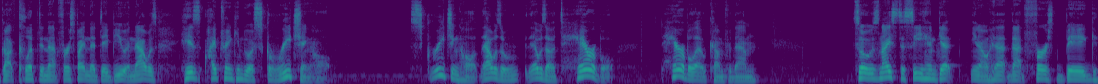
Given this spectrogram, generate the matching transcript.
got clipped in that first fight in that debut, and that was his hype train came to a screeching halt. Screeching halt. That was a that was a terrible, terrible outcome for them so it was nice to see him get you know that that first big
